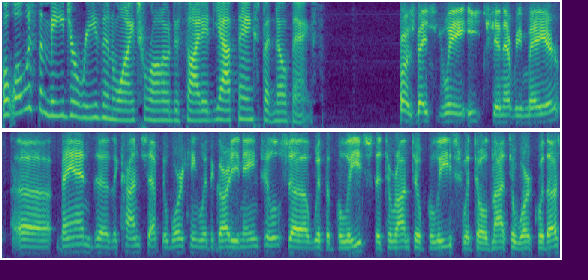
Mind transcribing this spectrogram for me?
But what was the major reason why Toronto decided, yeah, thanks, but no thanks? Well, it's basically each and every mayor uh, banned uh, the concept of working with the Guardian Angels uh, with the police. The Toronto police were told not to work with us.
